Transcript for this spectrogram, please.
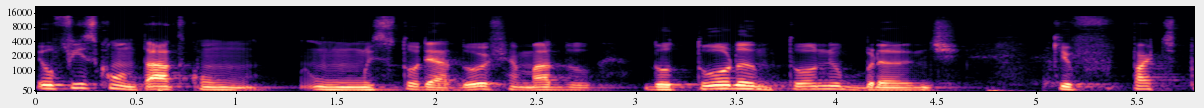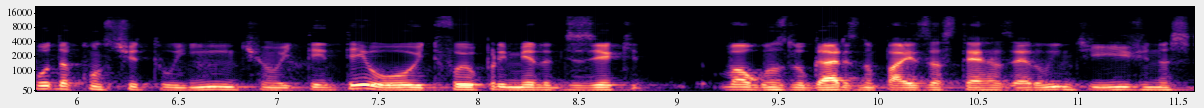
Eu fiz contato com um historiador chamado Dr. Antônio Brandi, que participou da Constituinte em 88, foi o primeiro a dizer que alguns lugares no país das terras eram indígenas.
